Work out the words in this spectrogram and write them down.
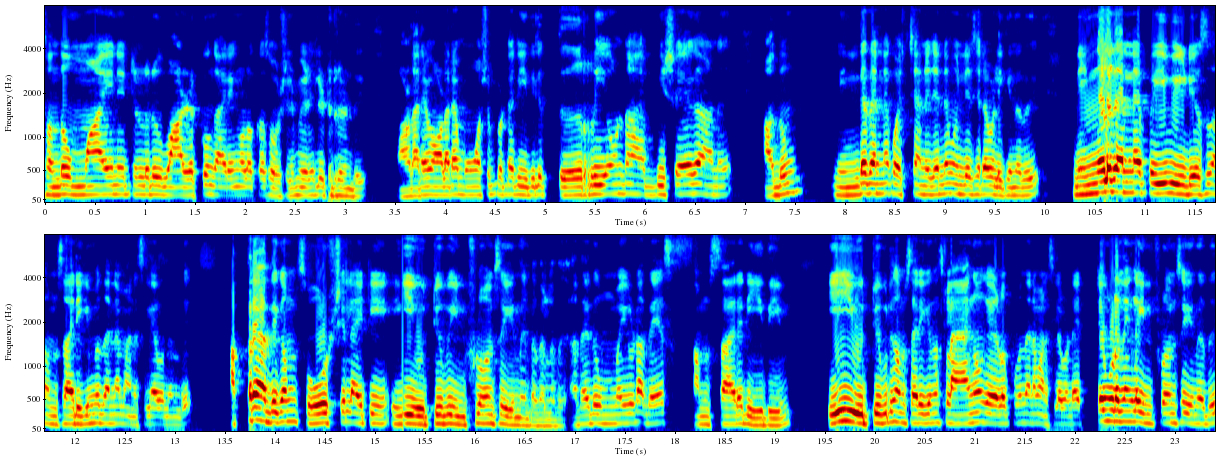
സ്വന്തം ഉമ്മായിട്ടുള്ളൊരു വഴക്കും കാര്യങ്ങളൊക്കെ സോഷ്യൽ മീഡിയയിൽ ഇട്ടിട്ടുണ്ട്. വളരെ വളരെ മോശപ്പെട്ട രീതിയിൽ തെറിയോണ്ട അഭിഷേകമാണ് അതും നിന്റെ തന്നെ കൊച്ചനുജന്റെ മുന്നിൽ ചില വിളിക്കുന്നത്. നിങ്ങൾ തന്നെ ഇപ്പൊ ഈ വീഡിയോസ് സംസാരിക്കുമ്പോൾ തന്നെ മനസ്സിലാവുന്നുണ്ട്. അത്രയധികം സോഷ്യലായിട്ട് ഈ യൂട്യൂബ് ഇൻഫ്ലുവൻസ് ചെയ്യുന്നുണ്ട് എന്നുള്ളത് അതായത് ഉമ്മയുടെ അതേ സംസാര രീതിയും ഈ യൂട്യൂബിൽ സംസാരിക്കുന്ന സ്ലാങ്ങും കേൾക്കുമ്പോൾ തന്നെ മനസ്സിലാവുന്നുണ്ട്. ഏറ്റവും കൂടുതൽ നിങ്ങൾ ഇൻഫ്ലുവൻസ് ചെയ്യുന്നത്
